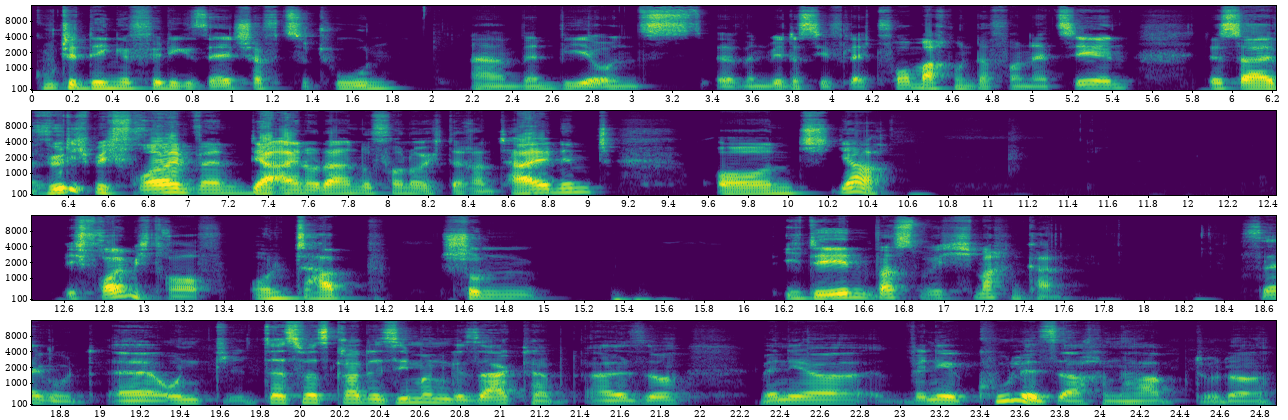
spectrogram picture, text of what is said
gute Dinge für die Gesellschaft zu tun äh, wenn wir uns, äh, wenn wir das hier vielleicht vormachen und davon erzählen. Deshalb würde ich mich freuen, wenn der ein oder andere von euch daran teilnimmt. Und ja, ich freue mich drauf und habe schon Ideen, was ich machen kann. Sehr gut. Äh, und das, was gerade Simon gesagt hat, also wenn ihr, wenn ihr coole Sachen habt oder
